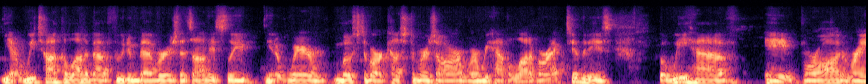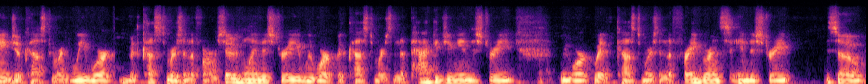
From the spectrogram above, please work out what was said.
yeah we talk a lot about food and beverage. That's obviously you know where most of our customers are where we have a lot of our activities. But we have a broad range of customers. We work with customers in the pharmaceutical industry, we work with customers in the packaging industry, we work with customers in the fragrance industry. So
